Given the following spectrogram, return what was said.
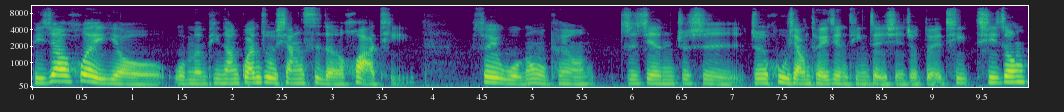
比较会有我们平常关注相似的话题。所以我跟我朋友之间就是就是互相推荐听这些就对，其其中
